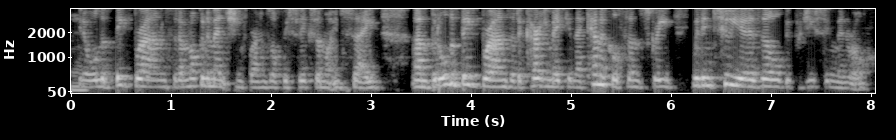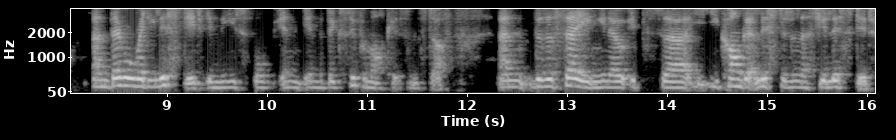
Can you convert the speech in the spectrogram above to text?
mm. you know, all the big brands that I'm not going to mention brands obviously because I'm not insane, um, but all the big brands that are currently making their chemical sunscreen within two years they'll all be producing mineral and they're already listed in these in in the big supermarkets and stuff. And there's a saying, you know, it's uh, you can't get listed unless you're listed.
